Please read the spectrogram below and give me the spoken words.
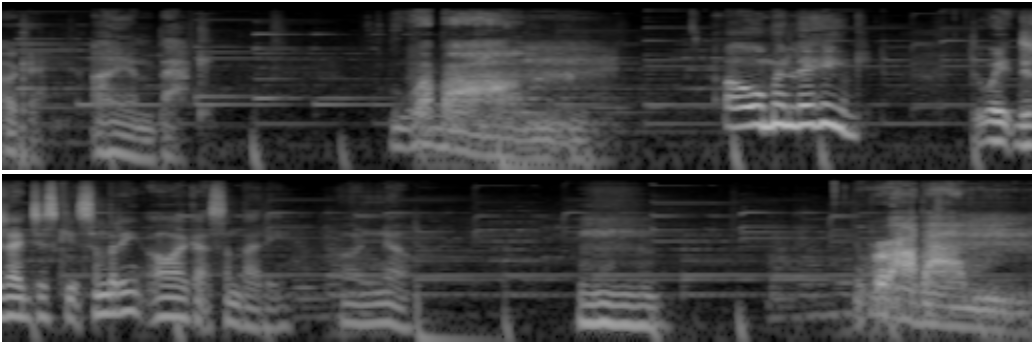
Okay, I am back. Wabam! Oh, my leg! Wait, did I just get somebody? Oh, I got somebody. Oh no. Mm. Wabam!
